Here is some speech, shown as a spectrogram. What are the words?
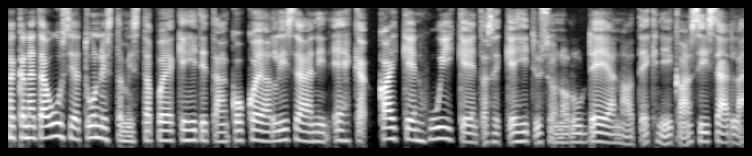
Vaikka näitä uusia tunnistamistapoja kehitetään koko ajan lisää, niin ehkä kaikkein huikeinta se kehitys on ollut DNA-tekniikan sisällä.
